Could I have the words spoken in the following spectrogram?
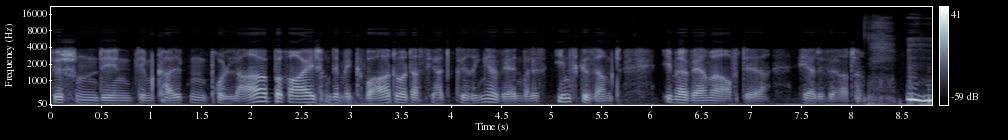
zwischen den, dem kalten Polarbereich und dem Äquator, dass sie halt geringer werden, weil es insgesamt immer wärmer auf der Erde wird. Mhm.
